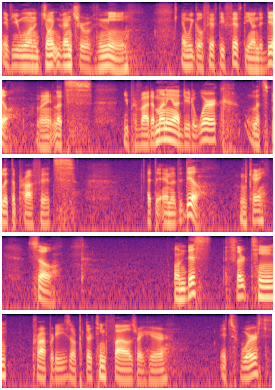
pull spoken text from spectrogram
if you want a joint venture with me, and we go 50-50 on the deal, right? Let's, you provide the money, I do the work, let's split the profits at the end of the deal. Okay, so on this 13 properties or 13 files right here, it's worth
